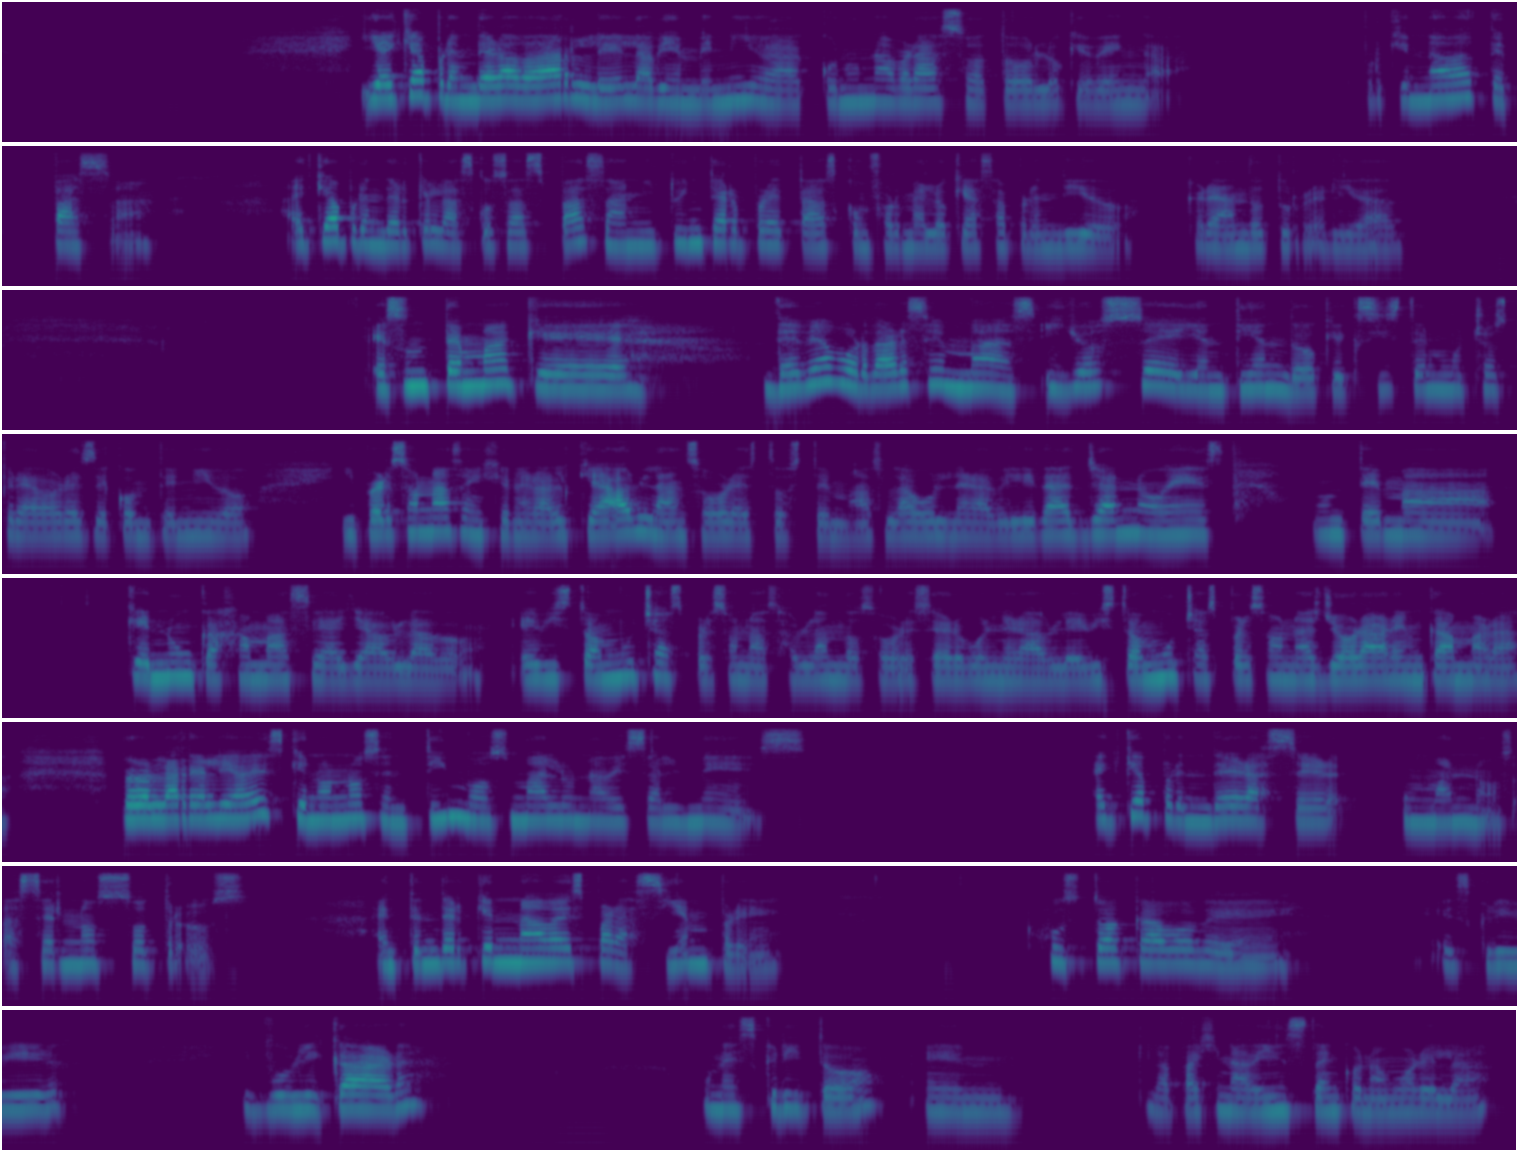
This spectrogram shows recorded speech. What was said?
Y hay que aprender a darle la bienvenida con un abrazo a todo lo que venga, porque nada te pasa hay que aprender que las cosas pasan y tú interpretas conforme a lo que has aprendido, creando tu realidad. Es un tema que debe abordarse más y yo sé y entiendo que existen muchos creadores de contenido y personas en general que hablan sobre estos temas. La vulnerabilidad ya no es un tema que nunca jamás se haya hablado. He visto a muchas personas hablando sobre ser vulnerable, he visto a muchas personas llorar en cámara, pero la realidad es que no nos sentimos mal una vez al mes. Hay que aprender a ser humanos, a ser nosotros, a entender que nada es para siempre, justo acabo de escribir y publicar un escrito en la página de Insta con Amorela,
